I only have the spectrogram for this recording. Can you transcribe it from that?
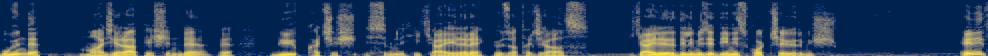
Bugün de Macera Peşinde ve Büyük Kaçış isimli hikayelere göz atacağız. Hikayeleri dilimize Deniz Koç çevirmiş. Enid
